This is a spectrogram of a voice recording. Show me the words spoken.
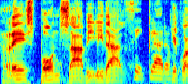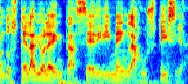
responsabilidad. Sí, claro. Que cuando usted la violenta se dirime en la justicia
